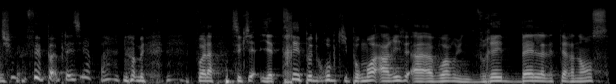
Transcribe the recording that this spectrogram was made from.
tu me fais pas plaisir. Non mais voilà, c'est qu'il y a- il y, a très peu de groupes qui pour moi arrivent à avoir une vraie belle alternance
